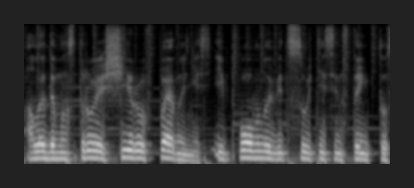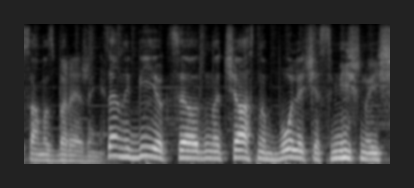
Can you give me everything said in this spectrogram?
але демонструє щиру впевненість і повну відсутність інстинкту самозбереження. Це не бійок, це одночасно боляче, смішно і щиро.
